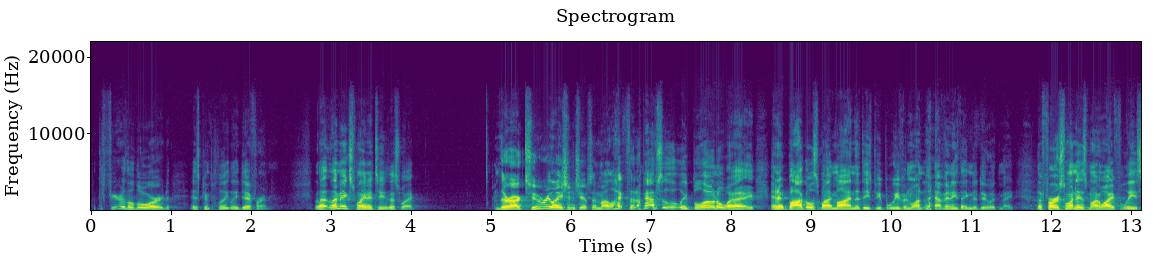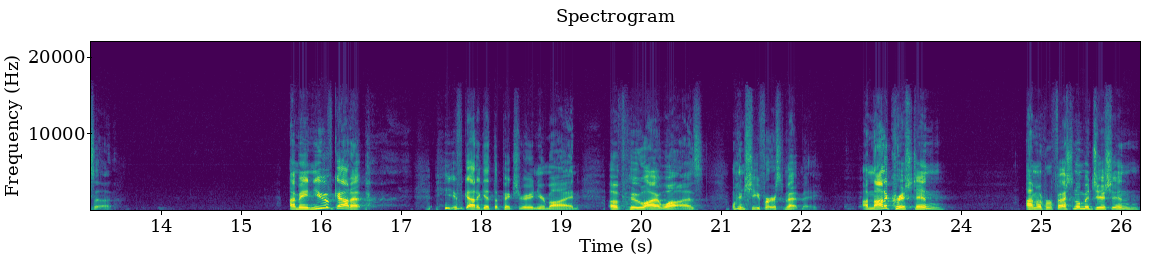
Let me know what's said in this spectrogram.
But the fear of the Lord is completely different. Let, let me explain it to you this way there are two relationships in my life that I'm absolutely blown away, and it boggles my mind that these people even wanted to have anything to do with me. The first one is my wife, Lisa. I mean, you've got to, you've got to get the picture in your mind of who I was when she first met me. I'm not a Christian. I'm a professional magician.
